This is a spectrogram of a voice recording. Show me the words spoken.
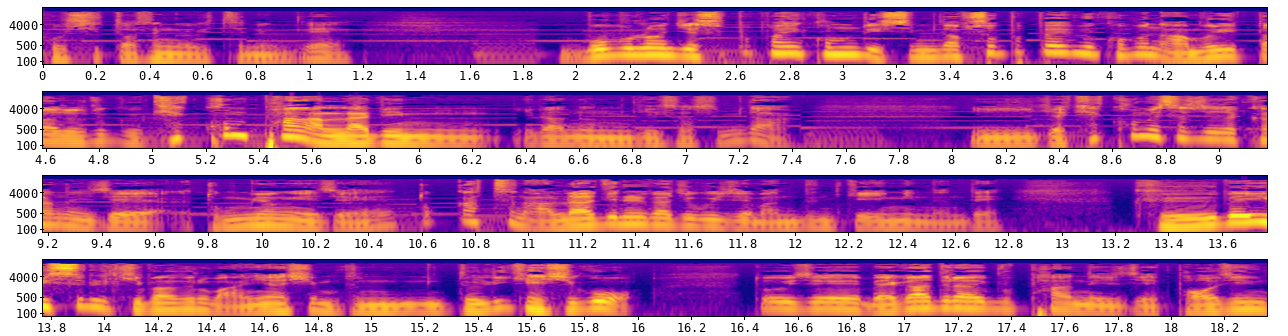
볼 수 있다 생각이 드는데 뭐 물론 이제 슈퍼 파미컴도 있습니다. 슈퍼 파미컴은 아무리 따져도 그 캡콤판 알라딘이라는 게 있었습니다. 이게 캡콤에서 제작하는 이제 동명의 이제 똑같은 알라딘을 가지고 이제 만든 게임이 있는데 그 베이스를 기반으로 많이 하신 분들이 계시고 또 이제 메가드라이브판 이제 버진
